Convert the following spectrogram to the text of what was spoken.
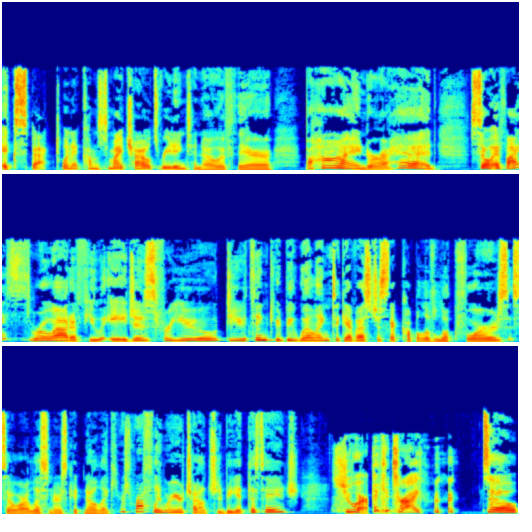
expect when it comes to my child's reading to know if they're behind or ahead? So if I throw out a few ages for you, do you think you'd be willing to give us just a couple of look fors so our listeners could know like, here's roughly where your child should be at this age? Sure. I can try. so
